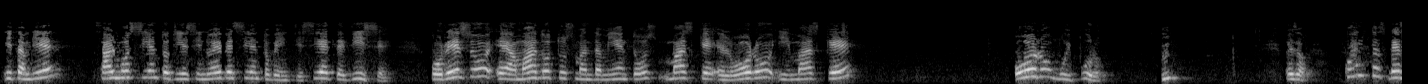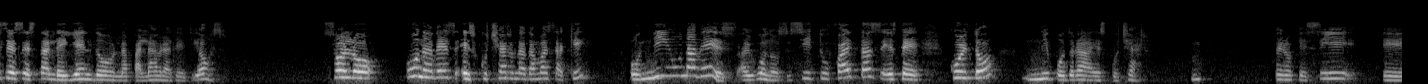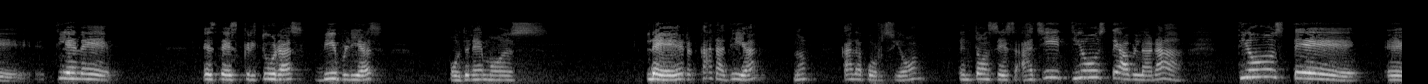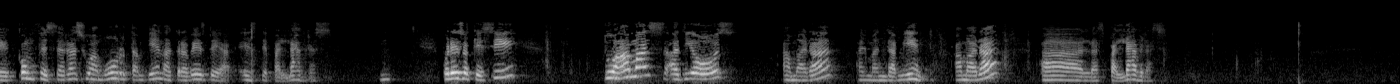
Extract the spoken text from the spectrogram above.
Y también Salmos 119, 127 dice, por eso he amado tus mandamientos más que el oro y más que oro muy puro. ¿Mm? ¿Cuántas veces está leyendo la palabra de Dios? Solo una vez escuchar nada más aquí, o ni una vez, algunos. Si tú faltas este culto, ni podrá escuchar. Pero que sí eh, tiene este, escrituras, Biblias, podremos leer cada día, ¿no? Cada porción. Entonces, allí Dios te hablará, Dios te eh, confesará su amor también a través de este, palabras. Por eso que sí, tú amas a Dios, amará al mandamiento, amará a las palabras.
